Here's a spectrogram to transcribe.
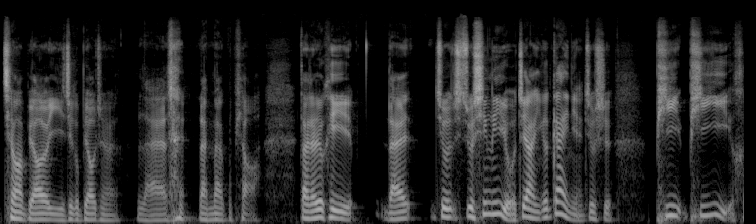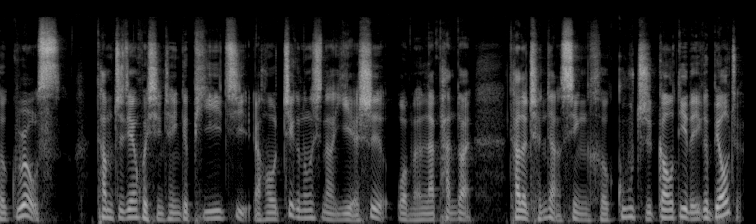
千万不要以这个标准来来来卖股票啊！大家就可以来就就心里有这样一个概念，就是 P P E 和 growth 它们之间会形成一个 PEG，然后这个东西呢也是我们来判断它的成长性和估值高低的一个标准。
